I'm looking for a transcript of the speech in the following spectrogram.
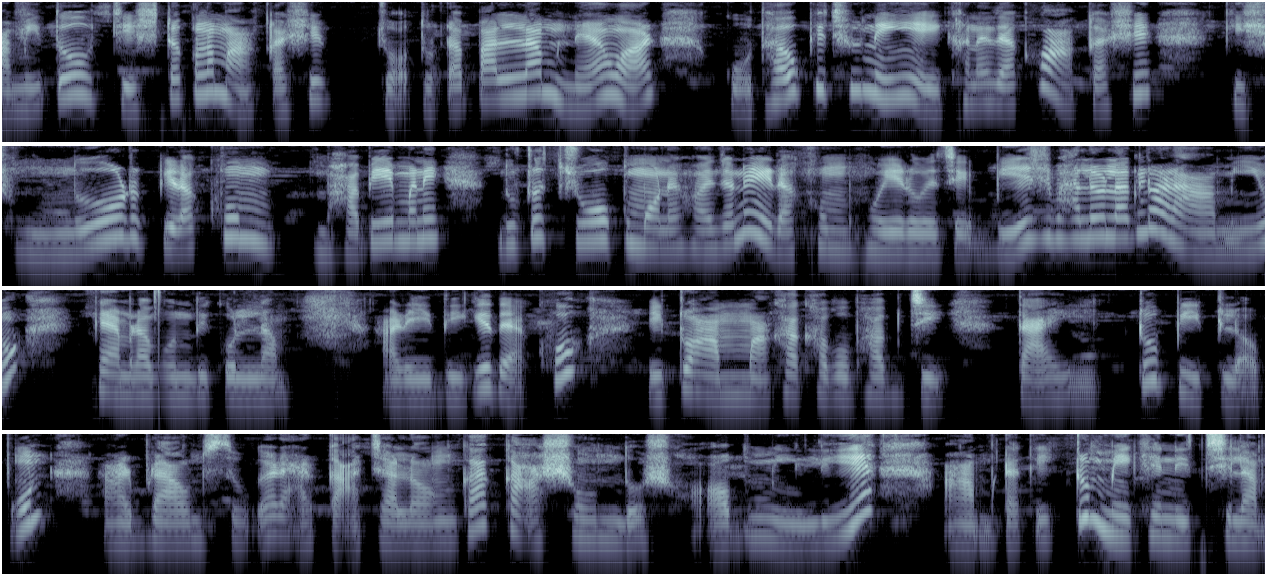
আমি তো চেষ্টা করলাম আকাশের যতটা পারলাম নেওয়ার, কোথাও কিছু নেই। এখানে দেখো আকাশে কি সুন্দর, কীরকম ভাবে মানে দুটো চোখ মনে হয় যেন এরকম হয়ে রয়েছে। বেশ ভালো লাগল আর আমিও ক্যামেরাবন্দি করলাম। আর এইদিকে দেখো একটু আম মাখা খাব ভাবছি। তাই একটু বিট লবণ আর ব্রাউন সুগার আর কাঁচা লঙ্কা, কাসন্দ সব মিলিয়ে আমটাকে একটু মেখে নিচ্ছিলাম।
